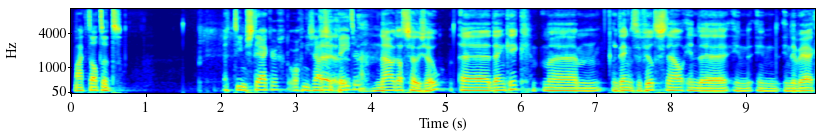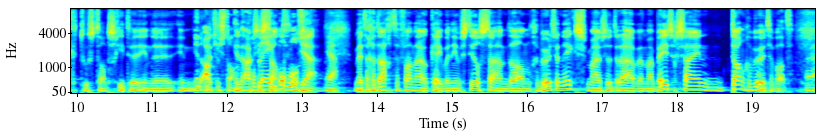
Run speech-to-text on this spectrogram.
Maakt dat het Het team sterker, de organisatie Eh, beter. Nou, dat sowieso, eh, denk ik. Ehm, ik denk dat we veel te snel in de, in, in, in de werktoestand schieten. In de, in, In de actiestand. In de Probleem actiestand. oplossen. Ja, Ja. met de gedachte van, nou, oké, wanneer we stilstaan, dan gebeurt er niks. Maar zodra we maar bezig zijn, dan gebeurt er wat. Ja.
